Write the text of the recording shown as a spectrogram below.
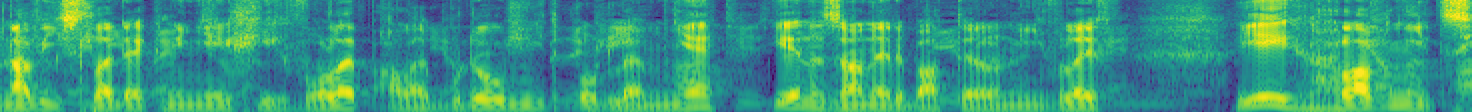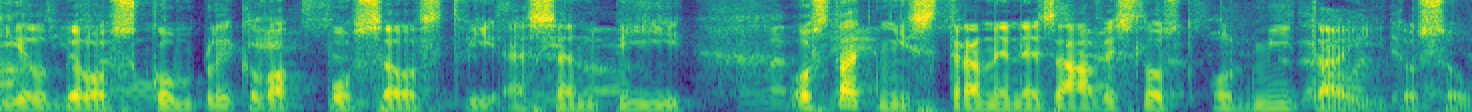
Na výsledek nynějších voleb ale budou mít podle mě jen zanedbatelný vliv. Jejich hlavní cíl bylo zkomplikovat poselství SNP. Ostatní strany nezávislost odmítají, to jsou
